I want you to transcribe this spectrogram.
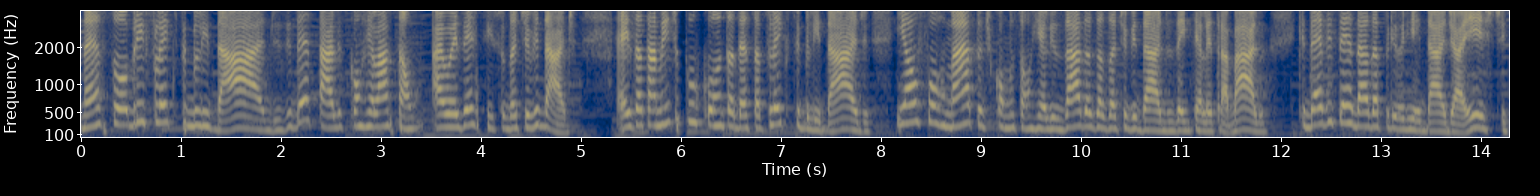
né, sobre flexibilidades e detalhes com relação ao exercício da atividade. É exatamente por conta dessa flexibilidade e ao formato de como são realizadas as atividades em teletrabalho que deve ser dada prioridade a este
